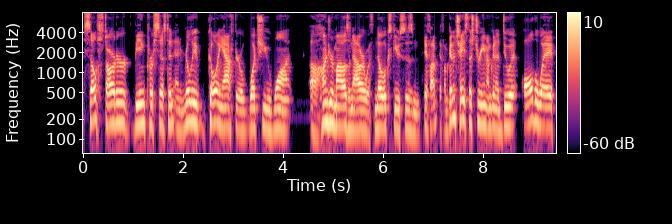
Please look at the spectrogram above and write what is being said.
self starter, being persistent and really going after what you want hundred miles an hour with no excuses. And if I'm if I'm going to chase this dream, I'm going to do it all the way.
